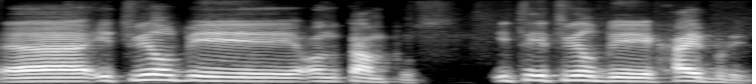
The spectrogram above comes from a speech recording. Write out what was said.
Uh, it will be on campus. It, it will be hybrid.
